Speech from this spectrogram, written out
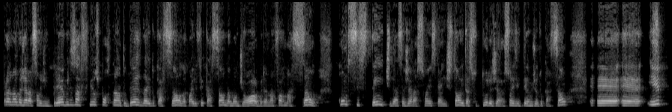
para a nova geração de emprego, desafios, portanto, desde a educação, da qualificação da mão de obra, na formação consistente dessas gerações que aí estão e das futuras gerações em termos de educação, é, é, e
